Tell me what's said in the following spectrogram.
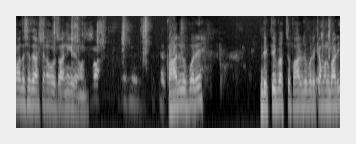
আমাদের সাথে আসে না ও চা নিয়ে যাবে আমাদের পাহাড়ের উপরে, দেখতেই পাচ্ছ পাহাড়ের উপরে কেমন বাড়ি।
